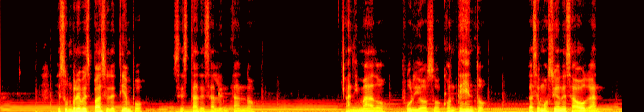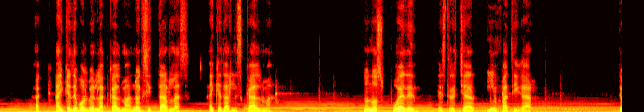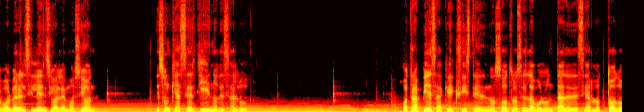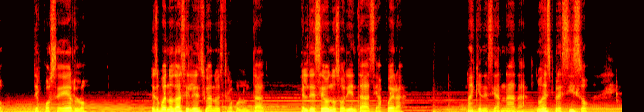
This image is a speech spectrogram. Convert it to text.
Es un breve espacio de tiempo. Se está desalentando animado, furioso, contento. Las emociones ahogan. Hay que devolver la calma, no excitarlas, hay que darles calma. No nos pueden estrechar, infatigar. Devolver el silencio a la emoción es un quehacer lleno de salud. Otra pieza que existe en nosotros es la voluntad de desearlo todo, de poseerlo. Es bueno dar silencio a nuestra voluntad. El deseo nos orienta hacia afuera. No hay que desear nada, no es preciso.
